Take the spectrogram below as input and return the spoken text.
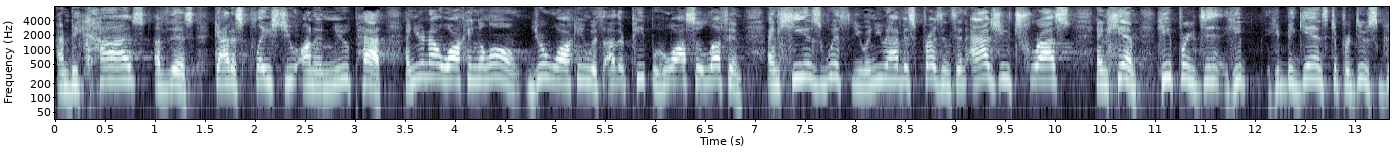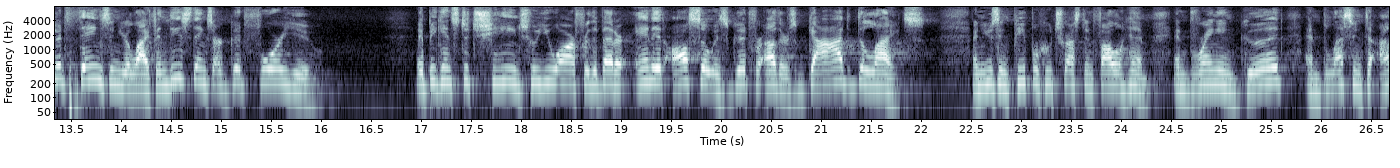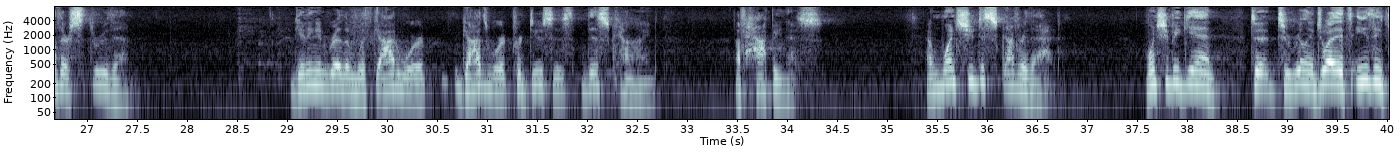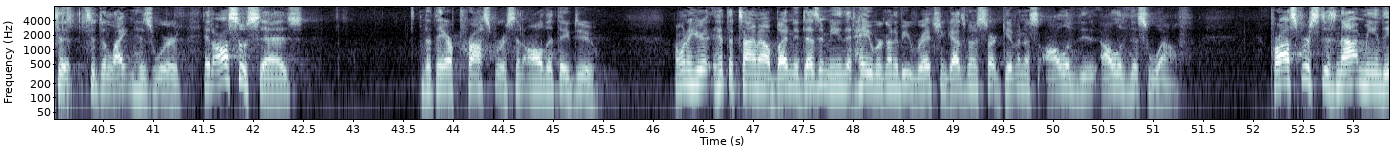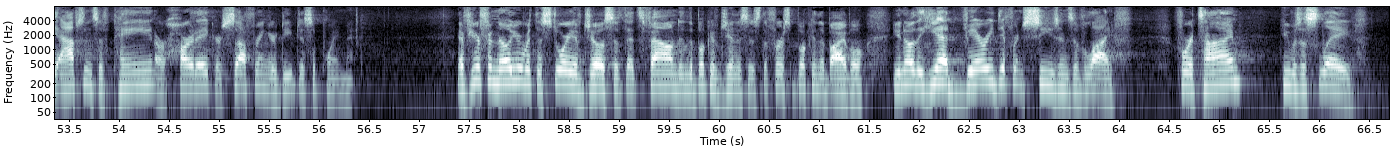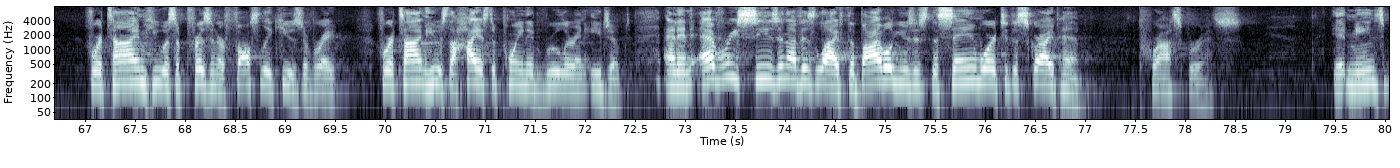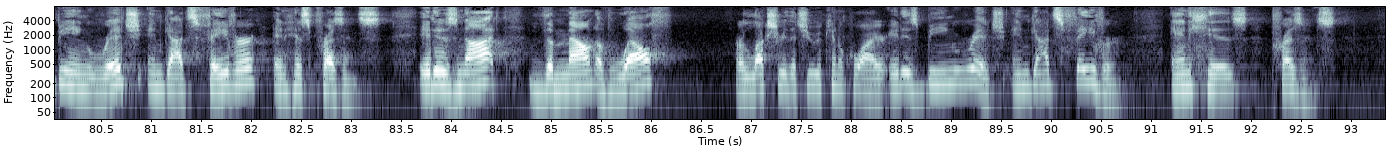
And because of this, God has placed you on a new path. And you're not walking alone. You're walking with other people who also love Him. And He is with you, and you have His presence. And as you trust in Him, He, he, he begins to produce good things in your life. And these things are good for you. It begins to change who you are for the better. And it also is good for others. God delights in using people who trust and follow Him and bringing good and blessing to others through them getting in rhythm with word, God's word produces this kind of happiness. And once you discover that, once you begin to, to really enjoy it, it's easy to, to delight in His word. It also says that they are prosperous in all that they do. I want to hear, hit the timeout button. It doesn't mean that, hey, we're going to be rich and God's going to start giving us all of, the, all of this wealth. Prosperous does not mean the absence of pain or heartache or suffering or deep disappointment. If you're familiar with the story of Joseph that's found in the book of Genesis, the first book in the Bible, you know that he had very different seasons of life. For a time, he was a slave. For a time, he was a prisoner falsely accused of rape. For a time, he was the highest appointed ruler in Egypt. And in every season of his life, the Bible uses the same word to describe him prosperous. It means being rich in God's favor and His presence. It is not the amount of wealth or luxury that you can acquire, it is being rich in God's favor and His presence.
